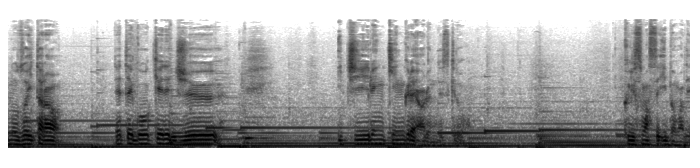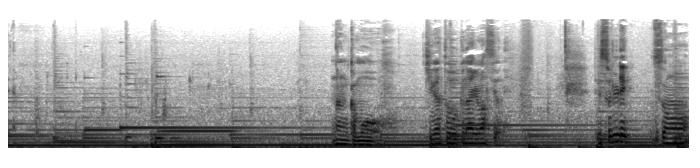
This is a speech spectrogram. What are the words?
除いたら大体合計で11連勤ぐらいあるんですけどクリスマスイブまで。なんかもう気が遠くなりますよね。でそれでその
